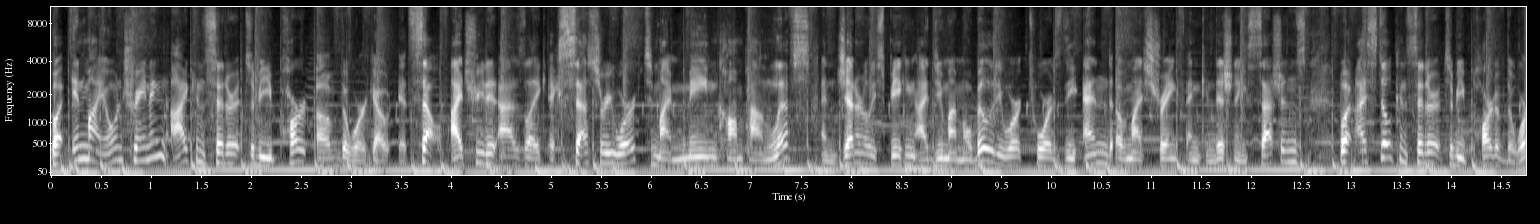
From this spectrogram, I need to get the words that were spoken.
But in my own training, I consider it to be part of the workout itself. I treat it as like accessory work to my main compound lifts. And generally speaking, I do my mobility work towards the end of my strength and conditioning sessions, but I still consider it to be part of the workout.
